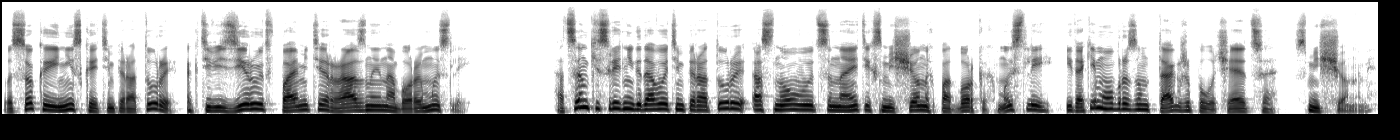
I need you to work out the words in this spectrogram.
Высокая и низкая температуры активизируют в памяти разные наборы мыслей. Оценки среднегодовой температуры основываются на этих смещенных подборках мыслей и таким образом также получаются смещенными.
